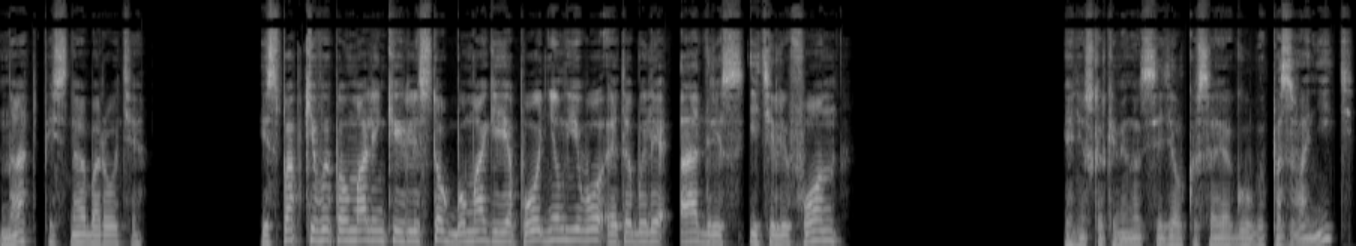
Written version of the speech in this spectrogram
надпись на обороте. Из папки выпал маленький листок бумаги, я поднял его, это были адрес и телефон. Я несколько минут сидел, кусая губы. Позвонить?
